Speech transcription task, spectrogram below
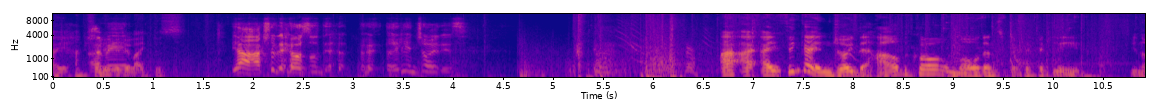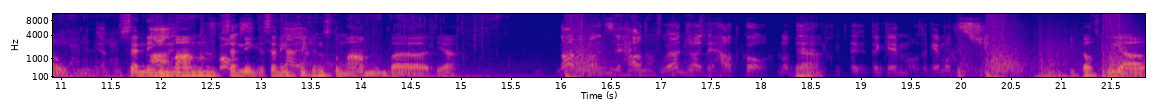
I actually really mean- like this. Yeah, actually, I also really enjoy this. I, I, I think I enjoyed the hardcore more than specifically, you know, The sending Ah, mom, sending sending Yeah, yeah. pigeons to mom. But yeah, No, no, no, it's the hard. We the enjoy the hardcore, not Yeah. the the, the game mode. The game mode is shit. Because we are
